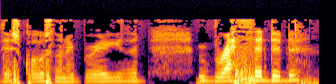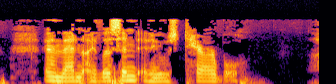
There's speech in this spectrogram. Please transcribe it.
this close and then I breathed, breathed, and then I listened and it was terrible.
